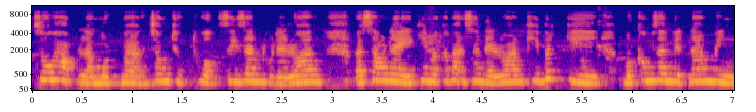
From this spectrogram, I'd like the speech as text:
Du học là một mảng trong trực thuộc di dân của Đài Loan và sau này khi mà các bạn sang Đài Loan, khi bất kỳ một công dân Việt Nam mình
